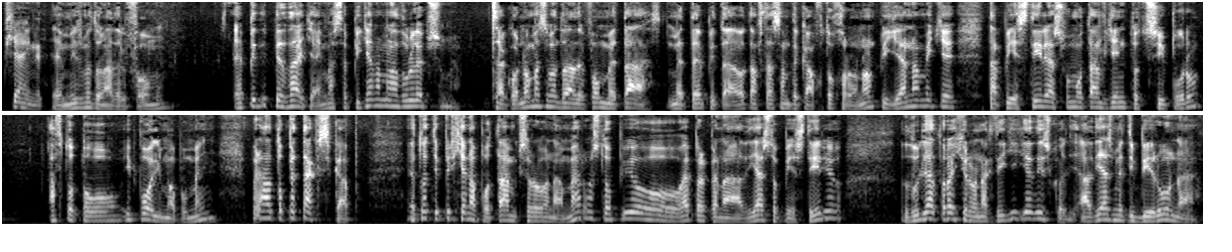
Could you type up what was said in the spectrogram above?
ποια είναι; Εμείς με τον αδελφό μου, επειδή παιδάκια είμαστε, πηγαίναμε να δουλέψουμε. Τσακωνόμαστε με τον αδελφό μου μετά, μετέπειτα, όταν φτάσαμε 18 χρονών, πηγαίναμε και τα πιεστήρια, ας πούμε, όταν βγαίνει το τσίπουρο, αυτό το υπόλοιμα που μένει, πρέπει να το πετάξει κάπου. Ε, τότε υπήρχε ένα ποτάμι, ξέρω εγώ, ένα μέρος, το οποίο έπρεπε να αδειάσει το πιεστήριο. Δουλειά τώρα χειρονακτική και δύσκολη. Αδειάζει με την πυρούνα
